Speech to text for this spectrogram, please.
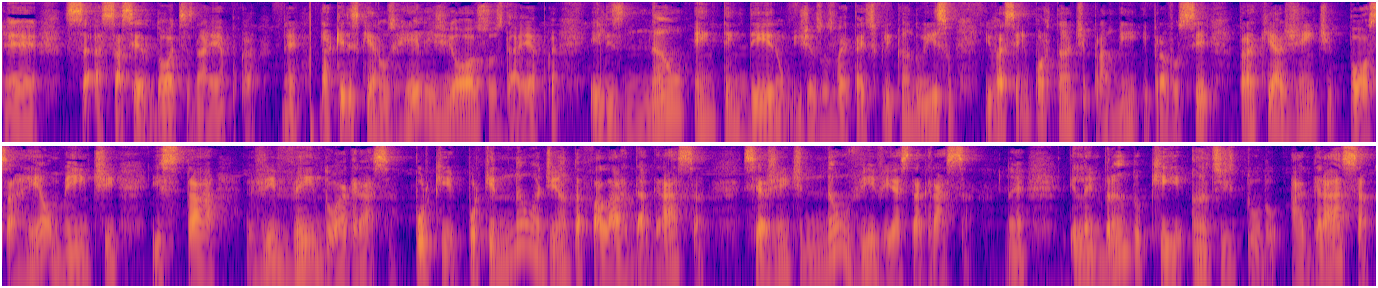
é, sacerdotes na época, né, daqueles que eram os religiosos da época, eles não entenderam. E Jesus vai estar explicando isso e vai ser importante para mim e para você, para que a gente possa realmente estar vivendo a graça. Por quê? Porque não adianta falar da graça se a gente não vive esta graça. Né? lembrando que, antes de tudo, a graça,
